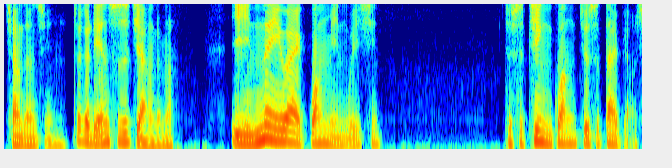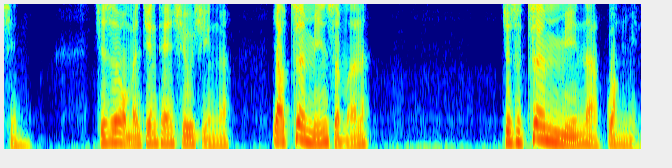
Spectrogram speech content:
象征心。这个莲师讲的嘛，以内外光明为心，就是净光，就是代表心。其实我们今天修行啊，要证明什么呢？就是证明啊光明。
